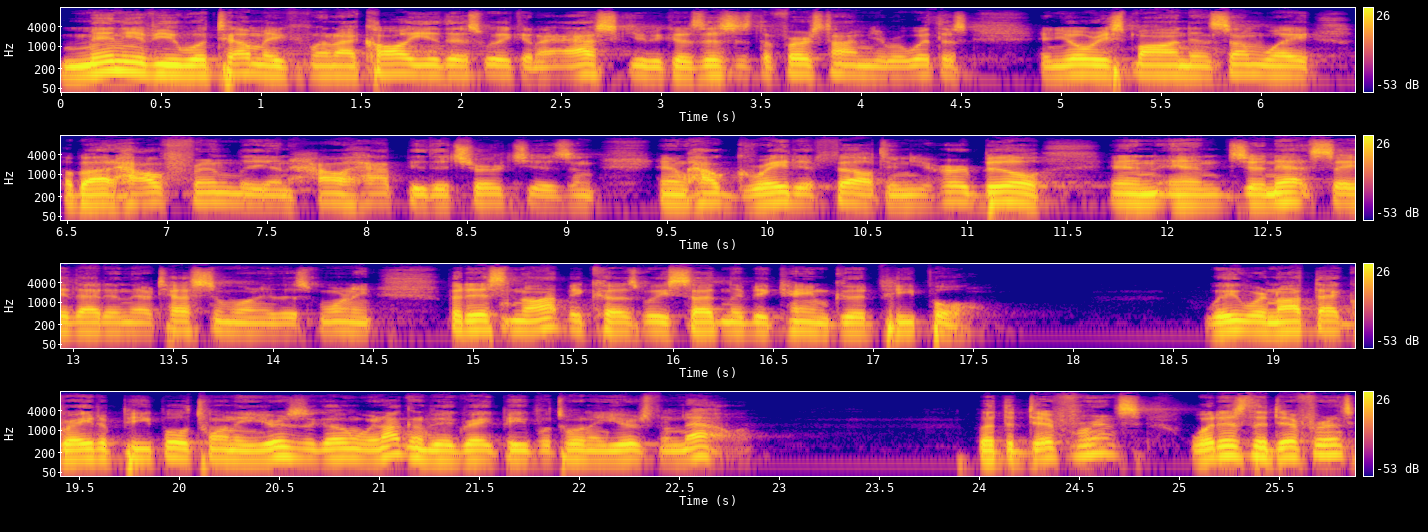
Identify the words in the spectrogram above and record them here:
Many of you will tell me when I call you this week and I ask you because this is the first time you were with us and you'll respond in some way about how friendly and how happy the church is and, and how great it felt. And you heard Bill and, and Jeanette say that in their testimony this morning. But it's not because we suddenly became good people. We were not that great of people 20 years ago. and We're not going to be a great people 20 years from now. But the difference, what is the difference?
